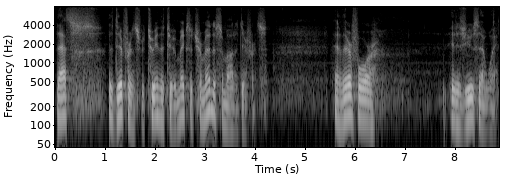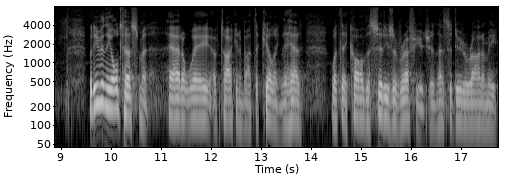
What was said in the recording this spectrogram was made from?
That's the difference between the two. It makes a tremendous amount of difference. And therefore, it is used that way. But even the Old Testament had a way of talking about the killing. They had what they call the cities of refuge, and that's the Deuteronomy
